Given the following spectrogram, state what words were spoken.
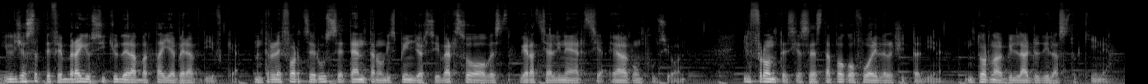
Il 17 febbraio si chiude la battaglia per Avdivka, mentre le forze russe tentano di spingersi verso ovest grazie all'inerzia e alla confusione. Il fronte si assesta poco fuori dalla cittadina, intorno al villaggio di Lastochine,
